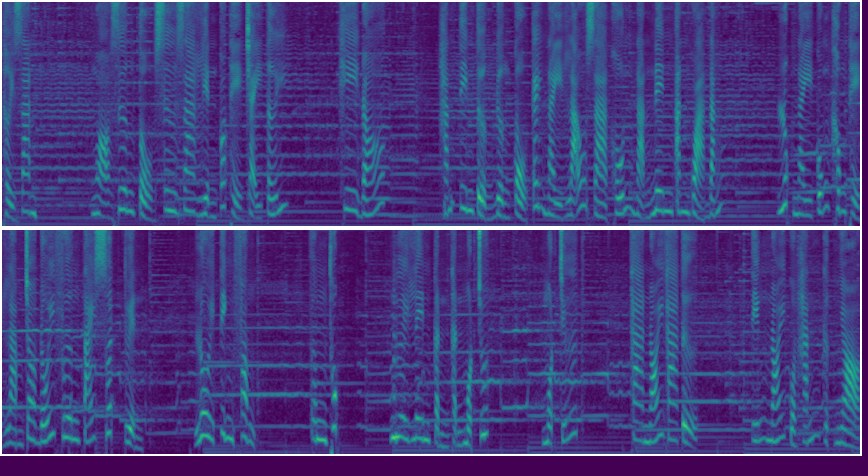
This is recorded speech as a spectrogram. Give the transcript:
thời gian, Ngọ dương tổ sư ra liền có thể chạy tới. Khi đó, Hắn tin tưởng đường cổ cách này lão già khốn nạn nên ăn quả đắng. Lúc này cũng không thể làm cho đối phương tái xuất tuyển. Lôi tinh phong, Ung thúc, Ngươi lên cẩn thận một chút. Một chữ Tha nói tha tự Tiếng nói của hắn cực nhỏ.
